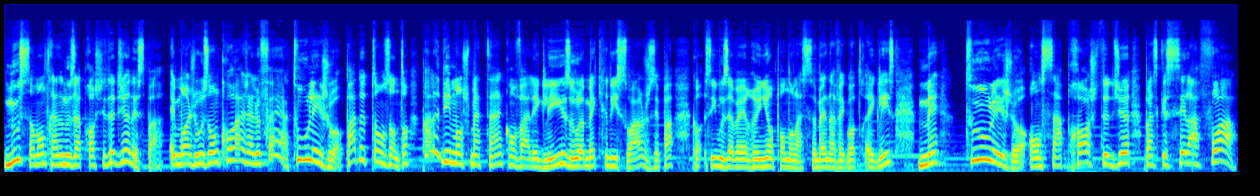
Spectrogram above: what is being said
nous sommes en train de nous approcher de Dieu, n'est-ce pas? Et moi, je vous encourage à le faire tous les jours, pas de temps en temps, pas le dimanche matin qu'on va à l'église, ou le mercredi soir, je sais pas, si vous avez une réunion pendant la semaine avec votre église, mais tous les jours, on s'approche de Dieu parce que c'est la foi.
